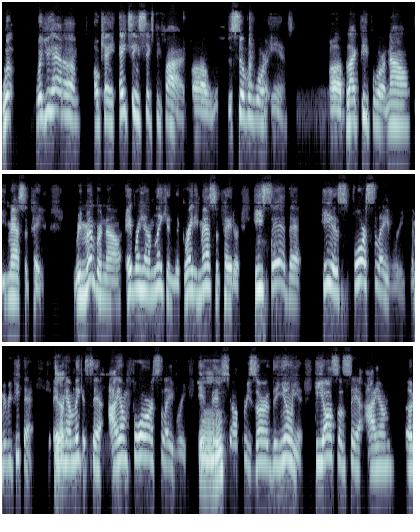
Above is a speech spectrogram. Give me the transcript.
Well, well, you had um okay, 1865. Uh, the Civil War ends. Uh, black people are now emancipated. Remember now, Abraham Lincoln, the great emancipator, he said that he is for slavery. Let me repeat that. Yep. Abraham Lincoln said, I am for slavery if it Mhm. shall preserve the Union. He also said, I am uh,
